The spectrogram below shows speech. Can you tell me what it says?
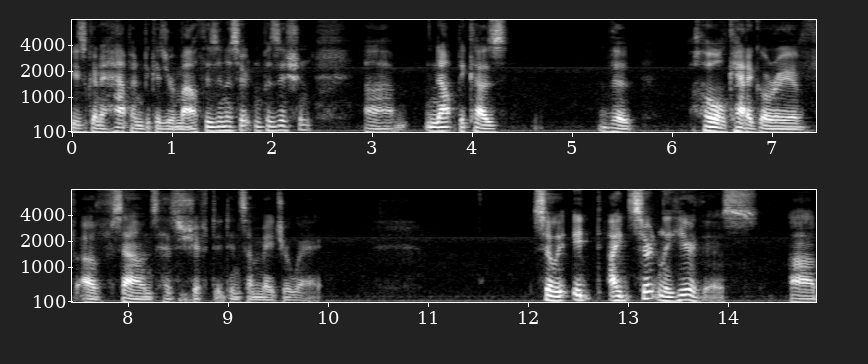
is going to happen because your mouth is in a certain position, um, not because the whole category of, of sounds has shifted in some major way. So it, it I certainly hear this, uh,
